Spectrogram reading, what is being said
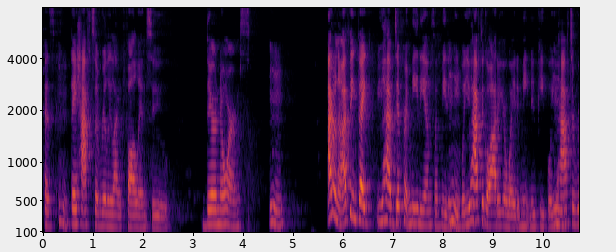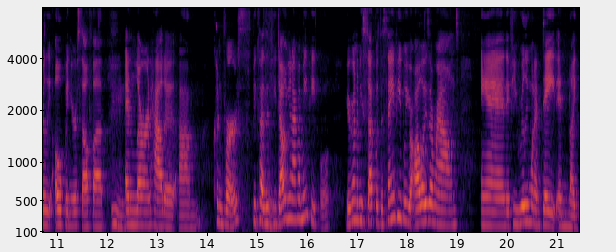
because Mhm. they have to really like fall into their norms. Mm-hmm. I don't know. I think like you have different mediums of meeting Mhm. people. You have to go out of your way to meet new people. You Mhm. have to really open yourself up Mm-hmm. and learn how to um, converse because if you don't, you're not gonna meet people. You're gonna be stuck with the same people you're always around. And if you really want to date and like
